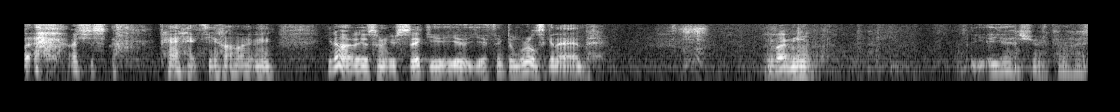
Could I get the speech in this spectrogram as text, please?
I just panicked, you know. I mean, you know how it is when you're sick. You you, you think the world's gonna end. Invite me in. Y- Yeah, sure. Come on in.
